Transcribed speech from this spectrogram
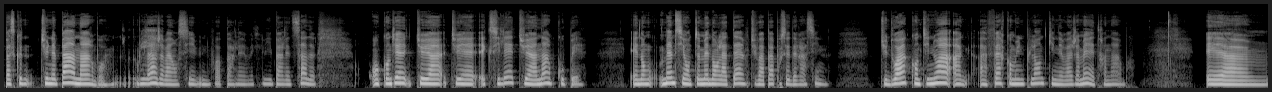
parce que tu n'es pas un arbre. Là, j'avais aussi une fois parlé avec lui, il parlait de ça. De, on continue, tu, es- tu es exilé, tu es un arbre coupé. Et donc, même si on te met dans la terre, tu vas pas pousser des racines. Tu dois continuer à, faire comme une plante qui ne va jamais être un arbre. Et euh,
